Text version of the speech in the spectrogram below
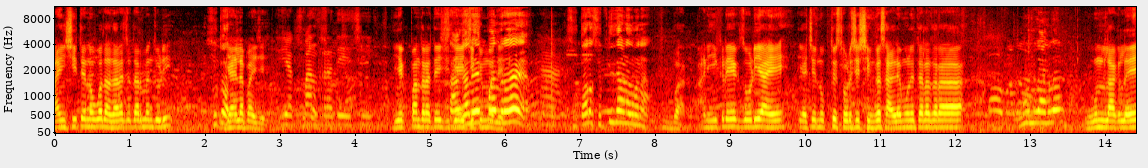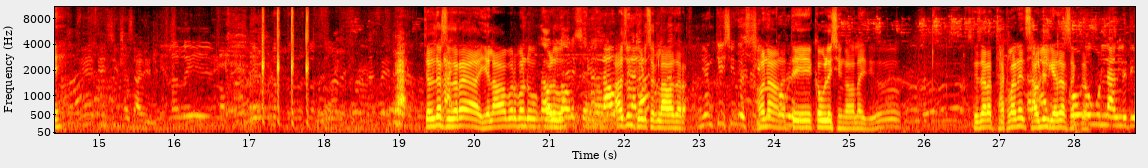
ऐंशी ते नव्वद हजाराच्या दरम्यान जोडी. घ्यायला पाहिजे. एक पंधरा द्यायची. एक पंधरा त्याची सांगायला द्यायची एक किंमत आहे. हा. सुताला सुट्टी जाणार म्हणा. बरं. आणि इकडे एक जोडी आहे. याचे नुकतेच थोडेसे शिंग साळल्यामुळे त्याला जरा ऊन लागलंय. त्याला जर जरा हे लावा बरोबर लावलं, वाळू. अजून थोडंसं लावा जरा. हो ना हो ते कवळे शिंगावा लायचे हो. ते जरा थकला नाही सावली घ्या जरा सगळं. ऊन लागले ते.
